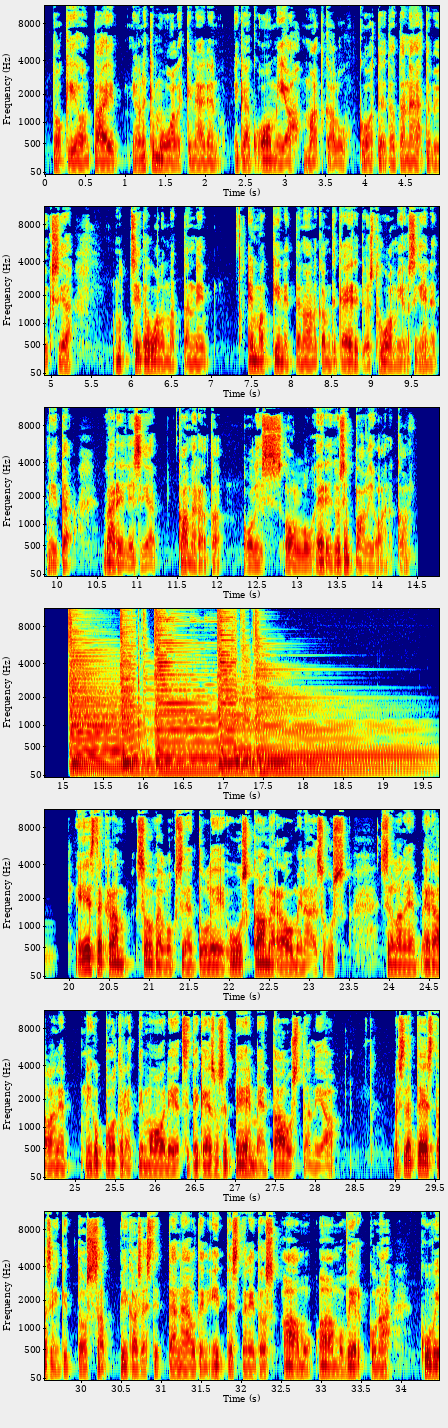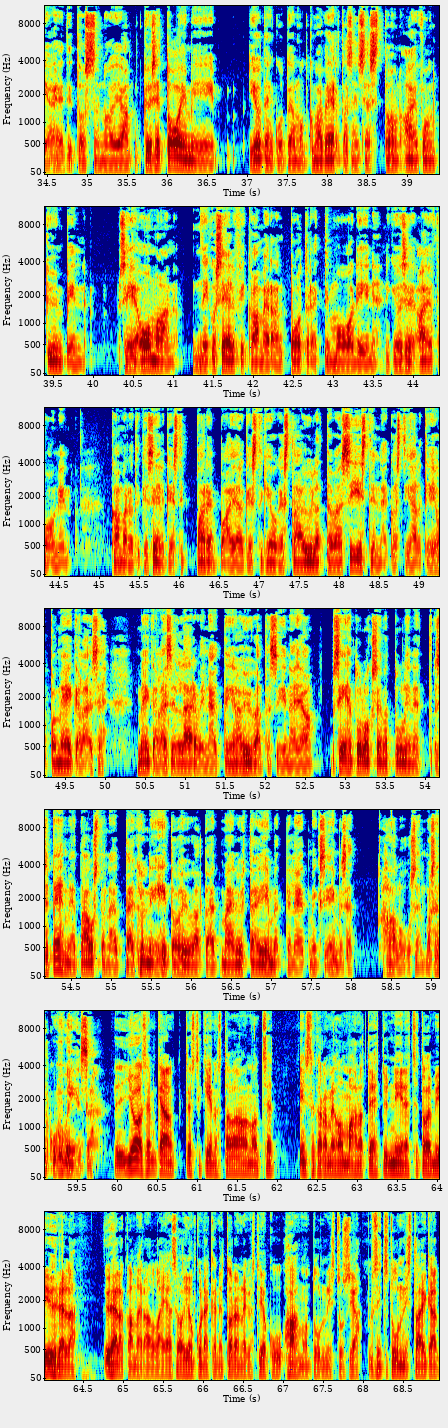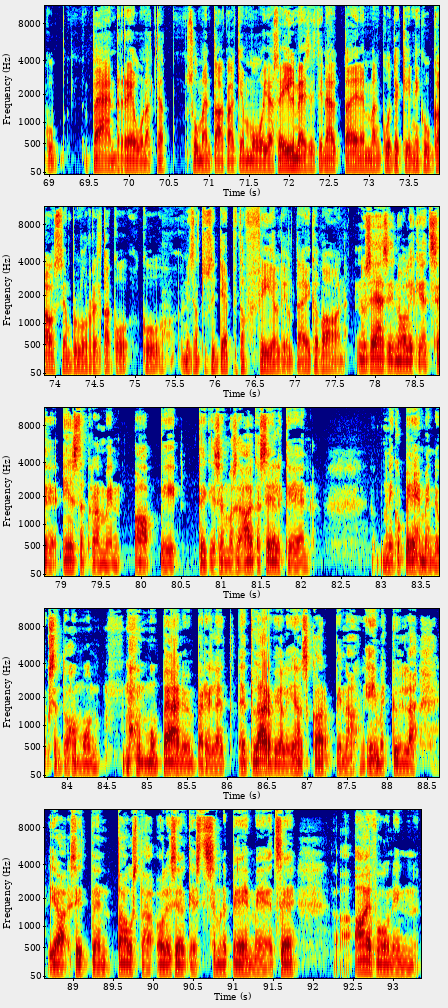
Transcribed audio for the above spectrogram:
Tokioon tai jonnekin muuallekin näiden ikään kuin omia matkailukohteita tai nähtävyyksiä. Mutta siitä huolimatta niin en mä ole kiinnittänyt ainakaan mitenkään erityistä huomioon siihen, että niitä värillisiä kameroita olisi ollut erityisen paljon ainakaan. Instagram-sovellukseen tuli uusi kameraominaisuus, sellainen eräänlainen niin potrettimoodi, että se tekee semmoisen pehmeän taustan ja mä sitä testasinkin tuossa pikaisesti tänään, otin itsestäni tuossa aamu, aamuvirkkuna kuvia heti tuossa noin ja kyllä se toimii jotenkuten, mutta kun mä vertasin se tuohon iPhone 10 siihen oman niin selfie-kameran potrettimoodiin, niin kyllä se iPhonein kamera teki selkeästi parempaa jälkeen, oikeastaan yllättävän siistin näköistä jälkeen, jopa meikäläisen, meikäläisen lärvi näytti ihan hyvältä siinä ja siihen tulokseen mä tulin, että se pehmeä tausta näyttää kyllä niin hito hyvältä, että mä en yhtään ihmettele, että miksi ihmiset haluaa semmoisen kuviinsa. Joo, se mikä on tietysti kiinnostavaa on, että se Instagramin hommahan on tehty niin, että se toimii yhdellä yhdellä kameralla ja se on jonkunnäköinen todennäköisesti joku hahmon tunnistus ja sitten tunnistaa ikään kuin pään reunat ja sumentaa kaiken muu ja se ilmeisesti näyttää enemmän kuitenkin niin kuin Gaussian blurrilta kuin, kuin niin sanotusti depth of fieldiltä, eikö vaan? No sehän siinä olikin, että se Instagramin appi teki semmoisen aika selkeän niin pehmennyksen tuohon mun, mun pään ympärille, että et lärvi oli ihan skarppina, ihme kyllä, ja sitten tausta oli selkeästi semmoinen pehmeä, että se iPhonein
